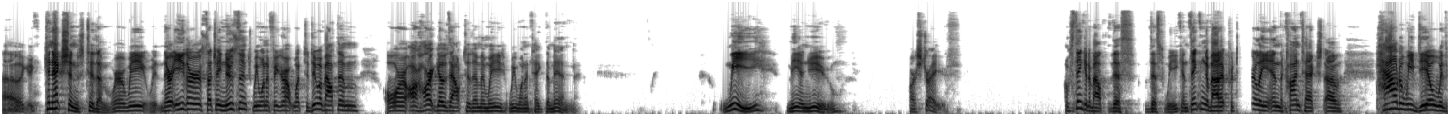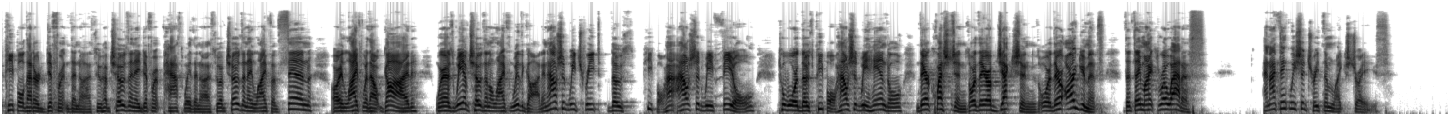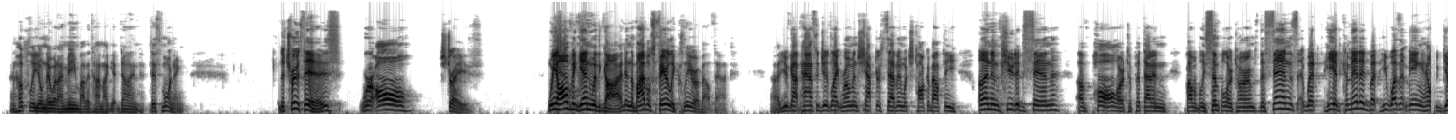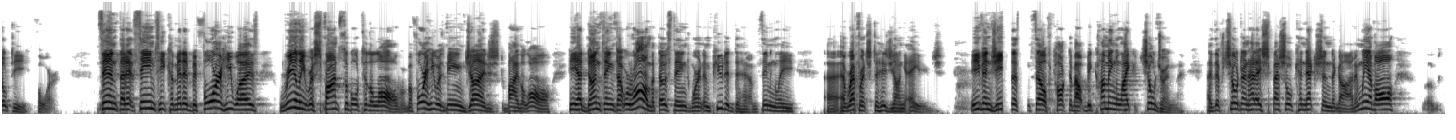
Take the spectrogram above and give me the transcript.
uh, connections to them where we they're either such a nuisance we want to figure out what to do about them or our heart goes out to them and we, we want to take them in. We, me and you, are strays. I was thinking about this this week and thinking about it particularly in the context of how do we deal with people that are different than us, who have chosen a different pathway than us, who have chosen a life of sin or a life without God? Whereas we have chosen a life with God. And how should we treat those people? How, how, should we feel toward those people? How should we handle their questions or their objections or their arguments that they might throw at us? And I think we should treat them like strays. And hopefully, you'll know what I mean by the time I get done this morning. The truth is, we're all strays. We all begin with God, and the Bible's fairly clear about that. Uh, you've got passages like Romans chapter 7, which talk about the unimputed sin of Paul, or to put that in probably simpler terms, the sins what he had committed, but he wasn't being held guilty for. Sins that it seems he committed before he was really responsible to the law, before he was being judged by the law. He had done things that were wrong, but those things weren't imputed to him, seemingly uh, a reference to his young age. Even Jesus himself talked about becoming like children, as if children had a special connection to God. And we have all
